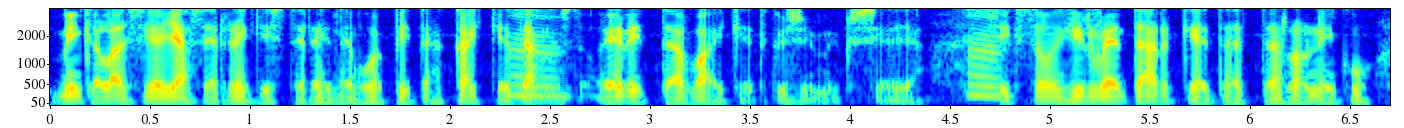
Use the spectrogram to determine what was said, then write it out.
minkälaisia jäsenrekistereitä ne voi pitää. Kaikkea mm. tämmöistä on erittäin vaikeita kysymyksiä ja mm. siksi on hirveän tärkeää, että täällä on niin kuin –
